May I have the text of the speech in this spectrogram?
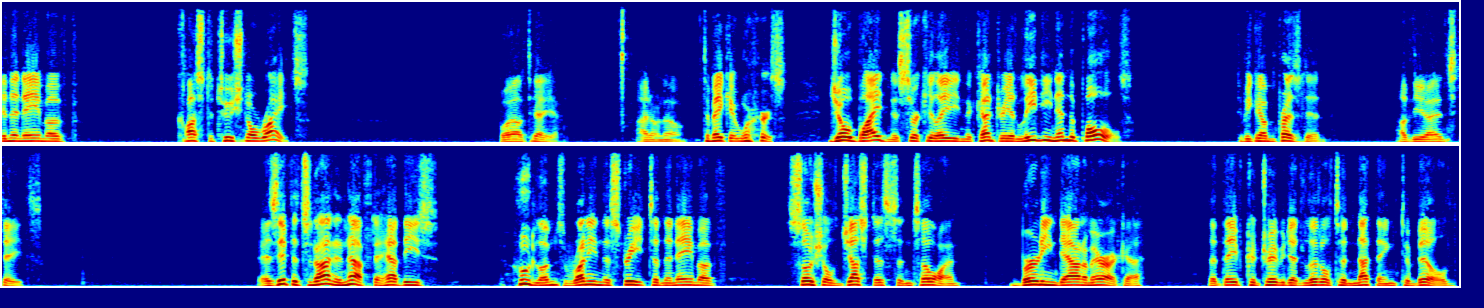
in the name of constitutional rights. Boy, I'll tell you, I don't know. To make it worse, Joe Biden is circulating the country and leading in the polls to become president of the United States. As if it's not enough to have these hoodlums running the streets in the name of social justice and so on, burning down America that they've contributed little to nothing to build.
